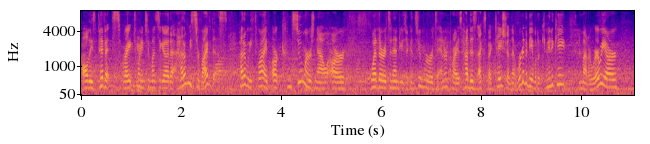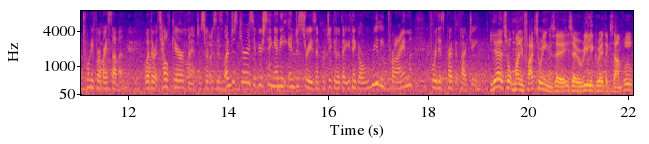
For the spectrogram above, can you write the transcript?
all these pivots, right, 22 months ago, to how do we survive this? How do we thrive? Our consumers now are whether it's an end user consumer or it's an enterprise, have this expectation that we're going to be able to communicate no matter where we are, 24 by 7. Whether it's healthcare, financial services. I'm just curious if you're seeing any industries in particular that you think are really prime for this private 5G. Yeah, so manufacturing is a, is a really great example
